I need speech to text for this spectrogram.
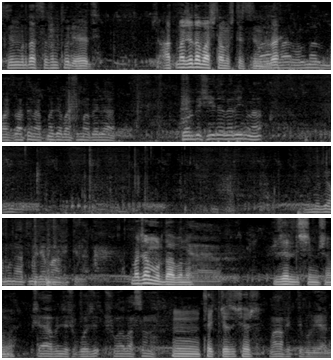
Sizin burada sıkıntı oluyor evet. Atmaca da başlamıştır sizin Var, burada. var olmaz mı? Zaten atmaca başıma bela. Kordişiyi de vereyim la. Emircan bunu atmaca mahvetti la. Atmaca mı vurdu abi bunu? Ya Güzel dişiymiş ama. şey yapınca şu gözü şuna baksana. Hmm, tek gözü kör. Mahvetti bunu yani.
